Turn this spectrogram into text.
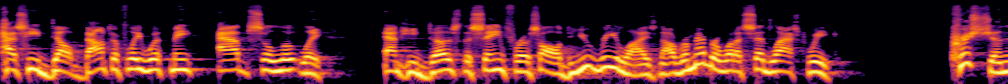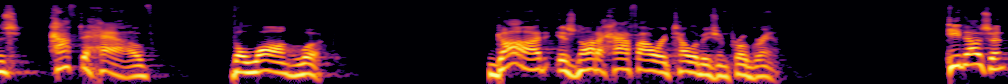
Has He dealt bountifully with me? Absolutely. And He does the same for us all. Do you realize now? Remember what I said last week. Christians have to have the long look. God is not a half hour television program. He doesn't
